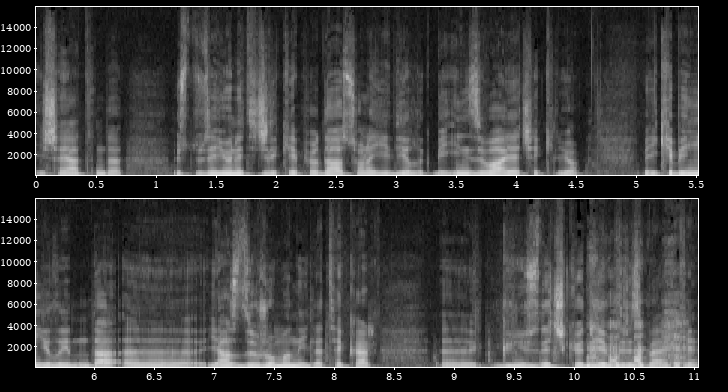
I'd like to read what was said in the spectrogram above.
iş hayatında üst düzey yöneticilik yapıyor. Daha sonra 7 yıllık bir inzivaya çekiliyor. Ve 2000 yılında e, yazdığı romanıyla tekrar e, gün yüzüne çıkıyor diyebiliriz belki.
